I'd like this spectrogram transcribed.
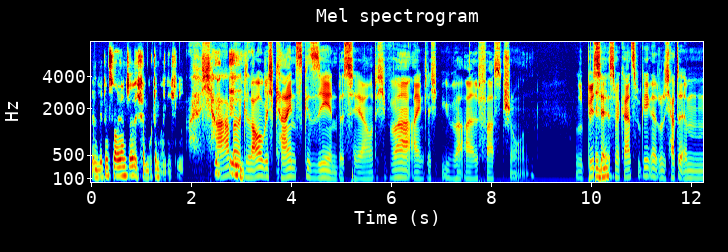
Entwicklungsvariante? Ich vermute mal nicht. Ich habe, glaube ich, keins gesehen bisher und ich war eigentlich überall fast schon. Also bisher Mhm. ist mir keins begegnet und ich hatte im,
